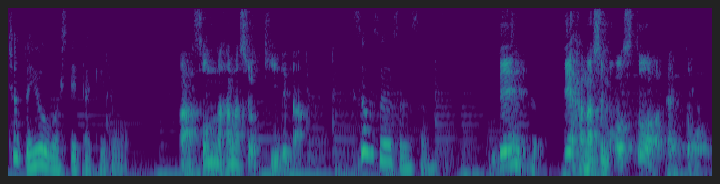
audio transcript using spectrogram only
ちょっと擁護してたけどまあそんな話を聞いてた。そうそうそうそうで、で話戻すと、えっと、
